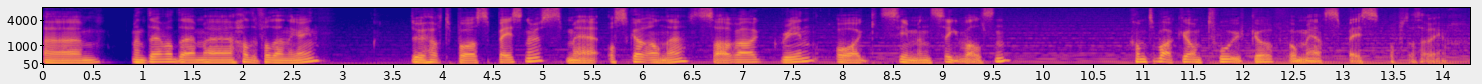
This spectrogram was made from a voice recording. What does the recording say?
Um, men det var det vi hadde for denne gangen. Du hørte på Space News med Oskar Arne, Sara Green og Simen Sigvaldsen. Kom tilbake om to uker for mer space-oppdateringer.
